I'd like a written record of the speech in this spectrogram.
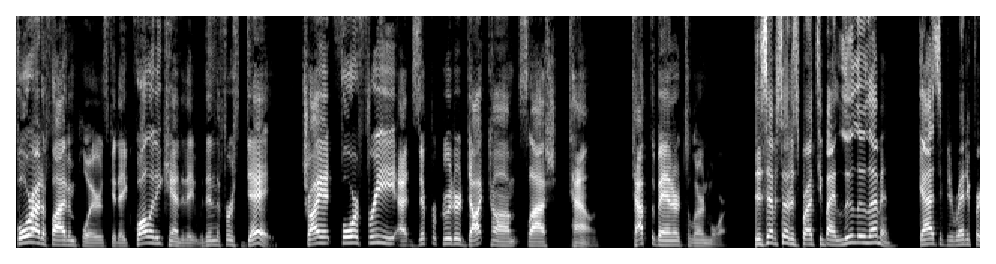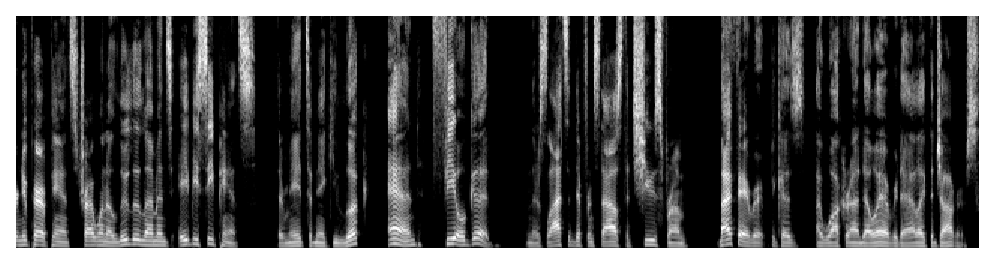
Four out of five employers get a quality candidate within the first day. Try it for free at ziprecruiter.com slash town. Tap the banner to learn more. This episode is brought to you by Lululemon. Guys, if you're ready for a new pair of pants, try one of Lululemon's ABC pants. They're made to make you look and feel good. And there's lots of different styles to choose from. My favorite, because I walk around LA every day, I like the joggers.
